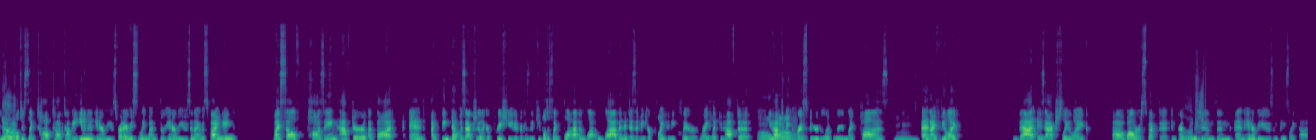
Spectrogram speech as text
like, Yeah. people just like talk, talk, talk. Even in interviews, right? I recently went through interviews and I was finding myself pausing after a thought. And I think that was actually like appreciated because the people just like blab and blab and blab and it doesn't make your point any clearer, right? Like you have to Oh, you have to be crisp in your delivery and like pause. Hmm. And I feel like that is actually like uh, well respected in Oh, presentations and, and interviews and things like that.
